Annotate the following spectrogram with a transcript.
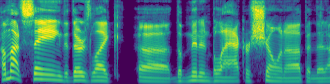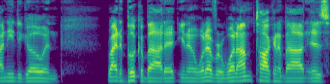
I'm not saying that there's like uh the men in black are showing up and that I need to go and write a book about it, you know, whatever. What I'm talking about is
